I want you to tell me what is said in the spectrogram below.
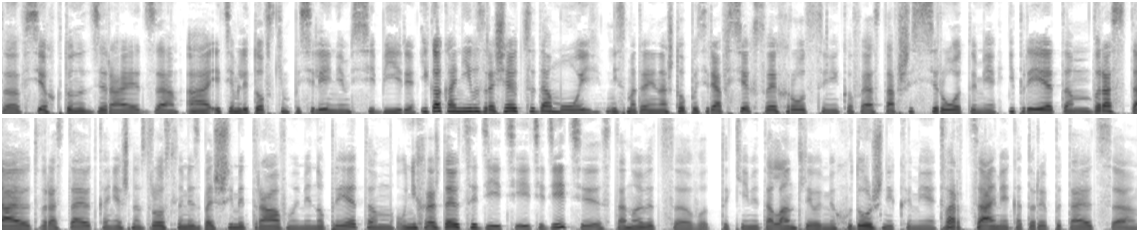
э, всех, кто надзирает за а, этим литовским поселением в Сибири, и как они возвращаются домой, несмотря ни на что, потеряв всех своих родственников и оставшись сиротами, и при этом вырастают, вырастают, конечно, взрослыми с большими травмами, но при этом у них рождаются рождаются дети, и эти дети становятся вот такими талантливыми художниками, творцами, которые пытаются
